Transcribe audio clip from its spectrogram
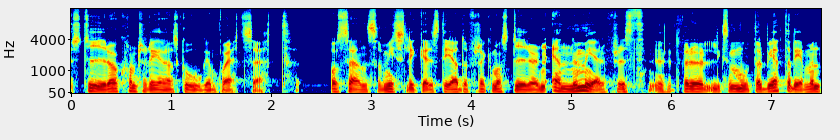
styra och kontrollera skogen på ett sätt och sen så misslyckades det, då försöker man styra den ännu mer för, för att liksom motarbeta det. Men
